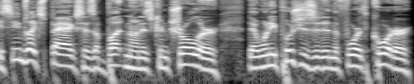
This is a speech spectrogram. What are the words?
it seems like Spags has a button on his controller that when he pushes it in the fourth quarter,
